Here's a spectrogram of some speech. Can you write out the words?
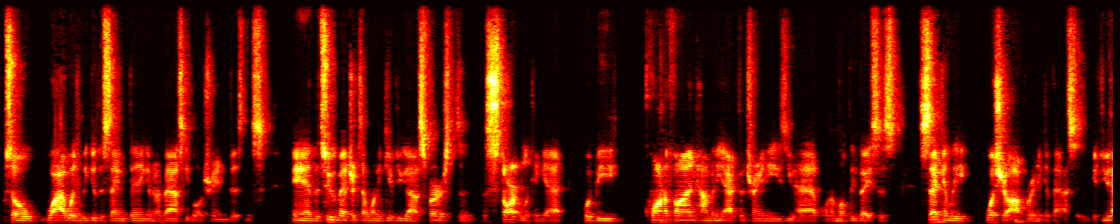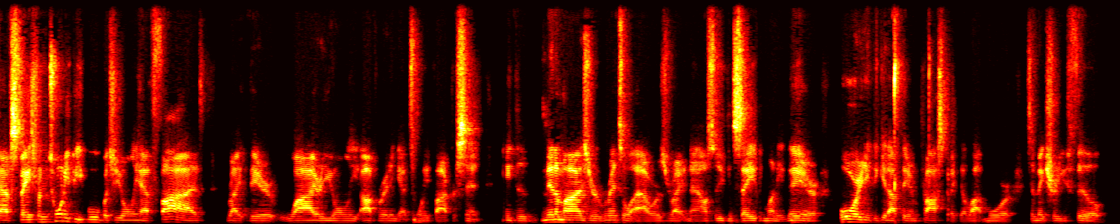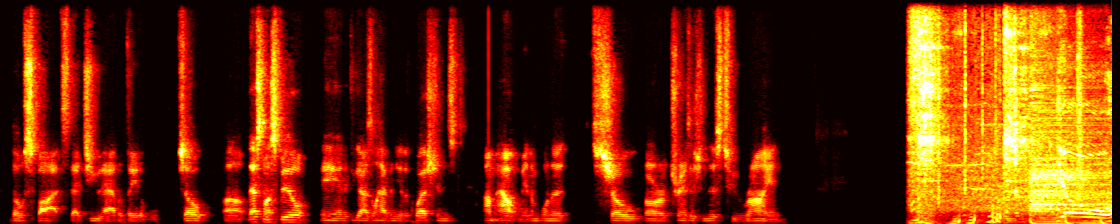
So why wouldn't we do the same thing in our basketball training business? And the two metrics I want to give you guys first to start looking at would be quantifying how many active trainees you have on a monthly basis. Secondly, what's your operating capacity? If you have space for 20 people, but you only have five right there, why are you only operating at 25%? Need to minimize your rental hours right now so you can save money there, or you need to get out there and prospect a lot more to make sure you fill those spots that you have available. So uh, that's my spill. And if you guys don't have any other questions, I'm out, man. I'm going to show or transition this to Ryan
